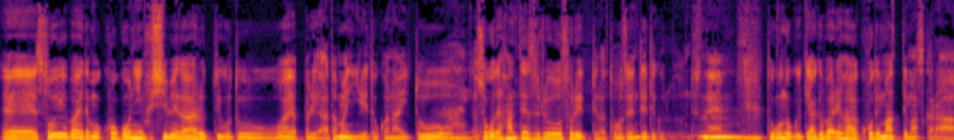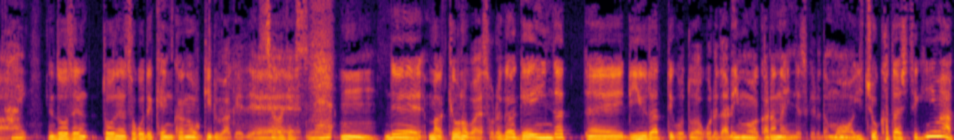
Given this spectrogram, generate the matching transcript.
えー、そういう場合でも、ここに節目があるっていうことは、やっぱり頭に入れとかないと、はい、そこで反転する恐れっていうのは当然出てくるんですね。と、今度逆張り派はここで待ってますから、はい、当然、当然そこで喧嘩が起きるわけで。そうですね。うん。で、まあ今日の場合それが原因だ、えー、理由だっていうことはこれ誰にもわからないんですけれども、一応形的には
